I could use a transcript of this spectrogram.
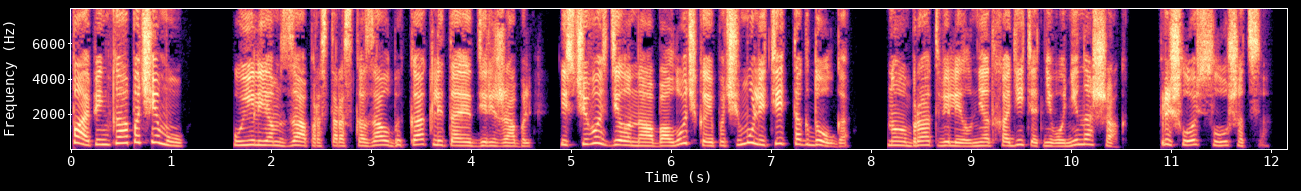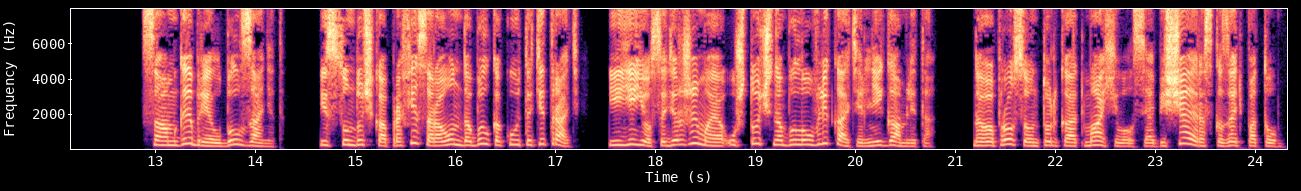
«Папенька, а почему?». Уильям запросто рассказал бы, как летает дирижабль, из чего сделана оболочка и почему лететь так долго. Но брат велел не отходить от него ни на шаг. Пришлось слушаться. Сам Гэбриэл был занят. Из сундучка профессора он добыл какую-то тетрадь, и ее содержимое уж точно было увлекательней Гамлета. На вопросы он только отмахивался, обещая рассказать потом.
